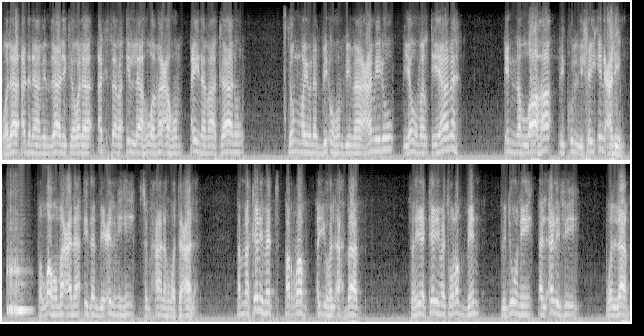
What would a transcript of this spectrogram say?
ولا أدنى من ذلك ولا أكثر إلا هو معهم أينما كانوا. ثم ينبئهم بما عملوا يوم القيامة. إن الله بكل شيء عليم. فالله معنا إذن بعلمه سبحانه وتعالى. أما كلمة الرب أيها الأحباب فهي كلمة رب بدون الألف واللام.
